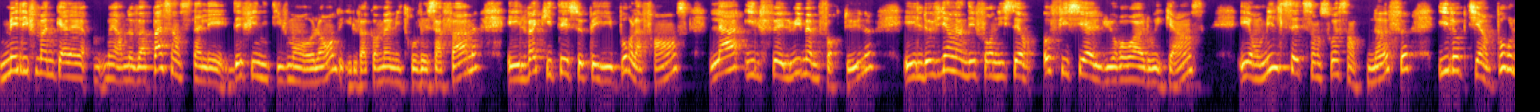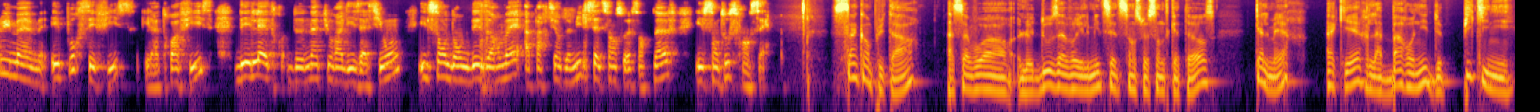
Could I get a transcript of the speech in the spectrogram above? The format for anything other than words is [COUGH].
Mais Liefman Kalmer ne va pas s'installer définitivement en Hollande, il va quand même y trouver sa femme et il va quitter ce pays pour la France. Là, il fait lui-même fortune et il devient l'un des fournisseurs officiels du roi Louis XV. Et en 1769, il obtient pour lui-même et pour ses fils, il a trois fils, des lettres de naturalisation. Ils sont donc désormais, à partir de 1769, ils sont tous français. Cinq ans plus tard, à savoir le 12 avril 1774, Calmer acquiert la baronnie de Piquigny.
